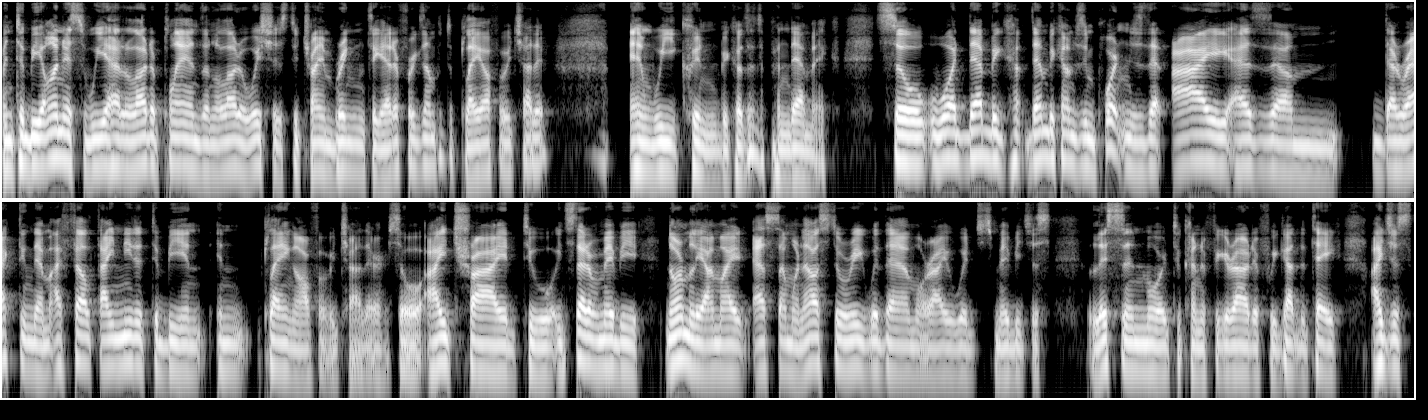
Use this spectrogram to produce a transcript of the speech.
And to be honest, we had a lot of plans and a lot of wishes to try and bring them together, for example, to play off of each other and we couldn't because of the pandemic. So what that beca- then becomes important is that I, as um, directing them, I felt I needed to be in in playing off of each other. So I tried to instead of maybe normally I might ask someone else to read with them, or I would just maybe just listen more to kind of figure out if we got the take. I just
